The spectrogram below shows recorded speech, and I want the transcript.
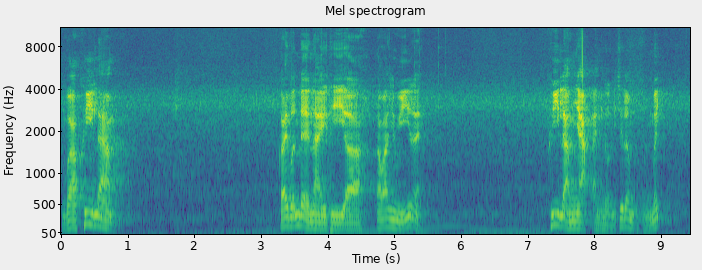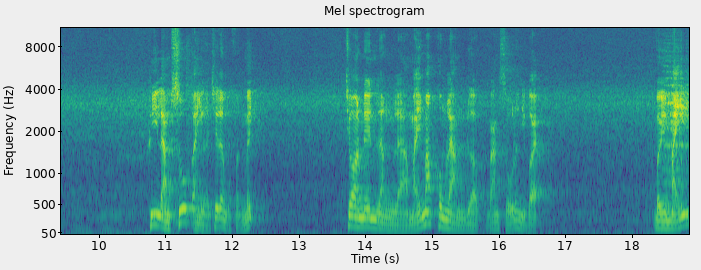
và khi làm cái vấn đề này thì uh, các bác lưu ý này. Khi làm nhạc ảnh hưởng đến chất âm của phần mic khi làm súp ảnh hưởng chất âm của phần mic cho nên rằng là máy móc không làm được vang số là như vậy. Bởi vì máy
